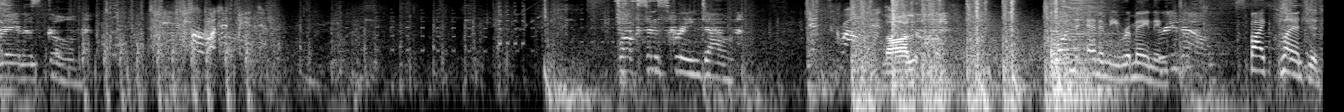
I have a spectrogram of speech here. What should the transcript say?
Rain is gone. Toxic screen down. Lol. One enemy remaining. Spike planted.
